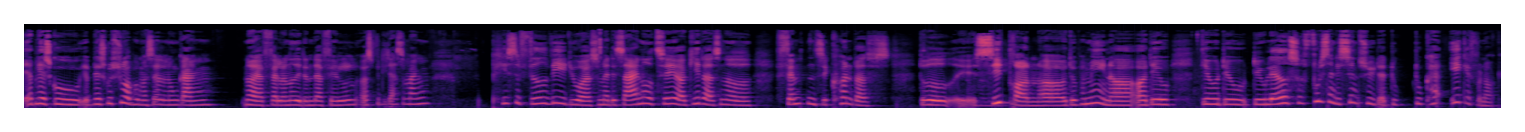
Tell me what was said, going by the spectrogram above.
jeg bliver sgu, jeg bliver sgu sur på mig selv nogle gange, når jeg falder ned i den der fælde. Også fordi der er så mange pisse fede videoer, som er designet til at give dig sådan noget 15 sekunders du ved, øh, citron og dopamin, og, og det, er jo, det, er jo, det, er jo, det er jo lavet så fuldstændig sindssygt, at du, du kan ikke få nok.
